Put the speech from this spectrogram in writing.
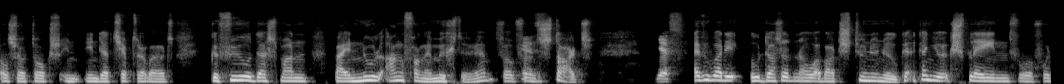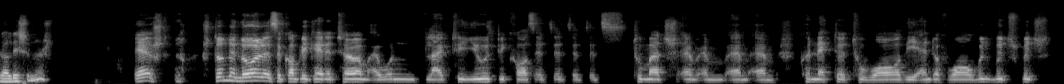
also talks in, in that chapter about Gefühl, dass man bei Null anfangen möchte, from, from yes. the start. Yes. Everybody who doesn't know about Stunde Null, can, can you explain for, for the listeners? Yeah, Stunde Null is a complicated term I wouldn't like to use because it's it's it's, it's too much um, um, um, um connected to war, the end of war, which which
